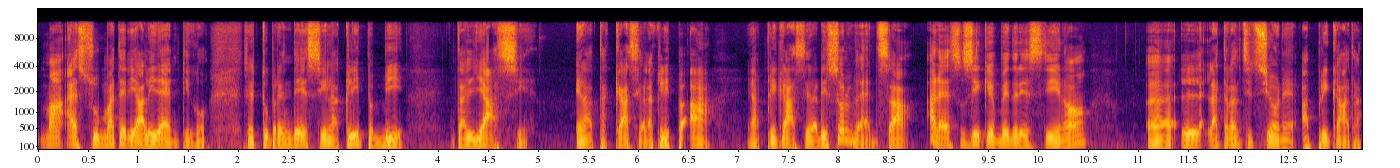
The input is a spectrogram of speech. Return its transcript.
ma è su materiale identico. Se tu prendessi la clip B, tagliassi e la attaccassi alla clip A e applicassi la dissolvenza, adesso sì che vedresti, no? Eh, la transizione applicata.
